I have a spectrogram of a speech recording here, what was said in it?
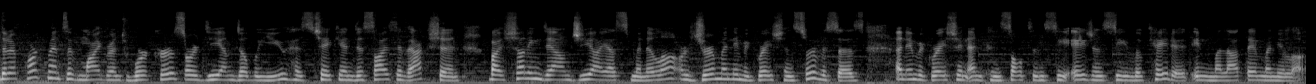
The Department of Migrant Workers, or DMW, has taken decisive action by shutting down GIS Manila, or German Immigration Services, an immigration and consultancy agency located in Malate, Manila.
